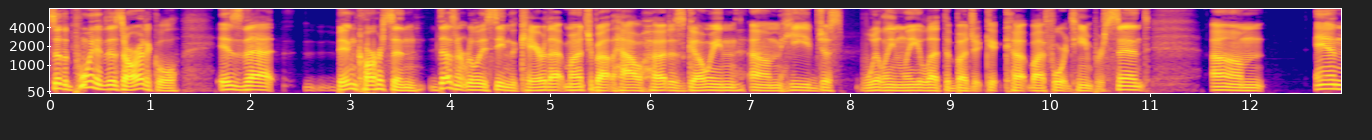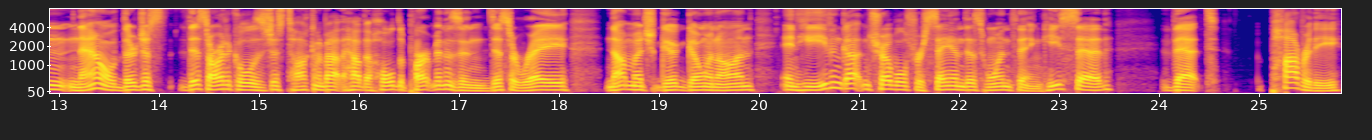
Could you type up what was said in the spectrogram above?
So the point of this article is that Ben Carson doesn't really seem to care that much about how HUD is going. Um, he just willingly let the budget get cut by 14%. Um, and now they're just, this article is just talking about how the whole department is in disarray, not much good going on. And he even got in trouble for saying this one thing. He said that poverty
